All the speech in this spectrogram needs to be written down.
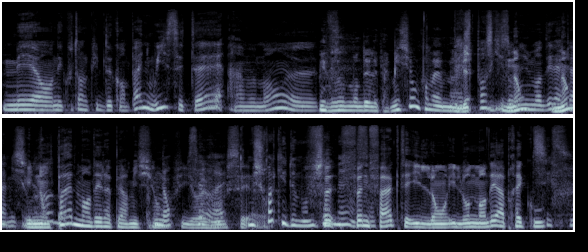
mais en écoutant le clip de campagne, oui, c'était un moment. Euh... Mais vous ont demandé la permission quand même. Mais je pense qu'ils ont demandé la non, permission. Ils n'ont pas demandé la permission. Non, c'est vrai. Mais je crois qu'ils demandent jamais. Fun, en fait. fact, ils l'ont ils l'ont demandé après coup. C'est fou.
